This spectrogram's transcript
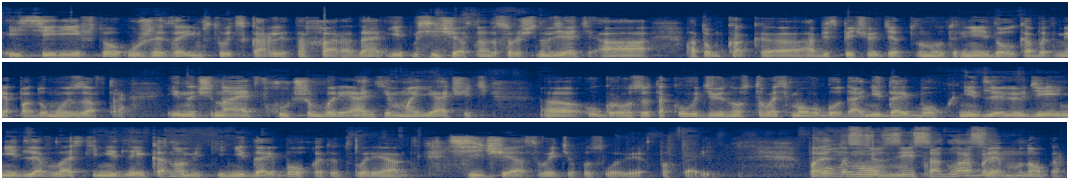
из серии, что уже заимствует Скарлетт Ахара, да, и сейчас надо срочно взять, а о том, как э, обеспечивать этот внутренний долг, об этом я подумаю завтра. И начинает в худшем варианте маячить угрозы такого 98 -го года. А не дай бог, ни для людей, ни для власти, ни для экономики. Не дай бог этот вариант сейчас в этих условиях повторить. Поэтому Полностью здесь согласен. Проблем много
